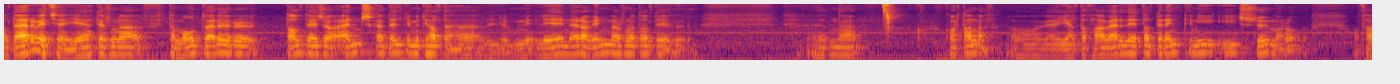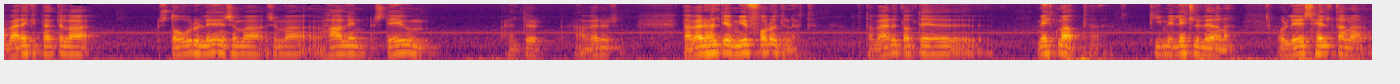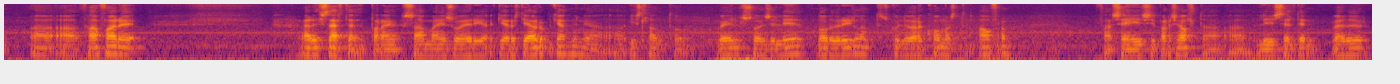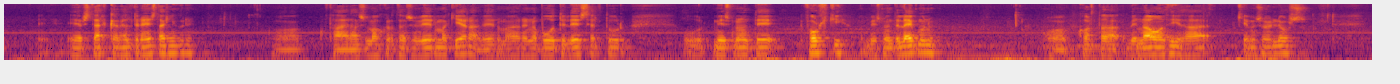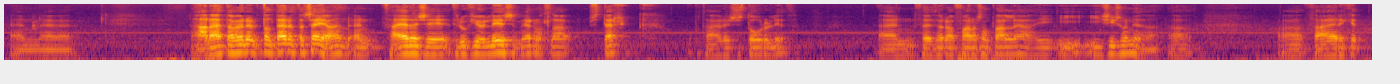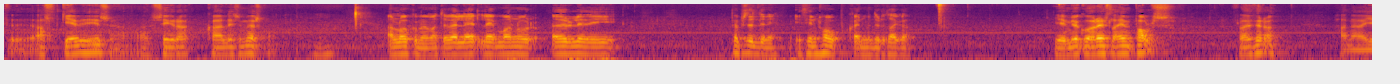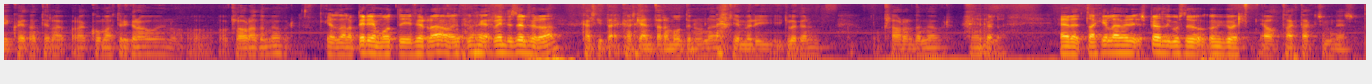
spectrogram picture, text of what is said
aldrei erfitt segi ég. Þetta er svona, þetta mót verður aldrei eins og ennska deldi myndi halda. Liðin er að vinna svona aldrei hérna hvort annað. Og ég held að það verði eitthvað reyndin í, í sumar og, og það verði ekkert endilega stóru liðin sem að, sem að halin stegum heldur. Það verður, það verður held ég mjög forvöldinlegt það verður alltaf mitt mat tími litlu liðana og liðs heldana að, að það fari verði stertið bara sama eins og er í að gerast í Európa-kjærminni að Ísland og Wales og þessi lið, Norður Írland skulle vera að komast áfram. Það segir sér bara sjálft að, að liðseldin verður er sterkar heldur einstaklingurinn og það er það sem okkur það sem við erum að gera. Við erum að reyna að búa til liðseld úr, úr mismunandi fólki og mismunandi leikmunum og hvort að við náum því það kemur svo í ljós. En uh, það er þetta verður alltaf erfitt að segja en, en það er þessi þrjú-fjögur lið sem er náttúrulega sterk og það er þessi stóru lið en þau þurfa að fara samt valega í, í, í sísonið að að það er ekkert allt gefið í þessu að sigra hvaða lið sem er sko. Að lókum við mættu vel leikmann úr öðru lið í pepstildinni í þinn hóp, hvern myndur þú taka? Ég er mjög góð að reynsla Emi Páls frá því fyrra þannig að ég hveit hann til að bara koma aftur í gráðin og, og, og klára þetta með okkur. Ég held að hann að byrja móti í fyrra og reyndist vel fyrir það Kanski, endar hann móti núna, kemur í, í glögganum og klára þetta með okkur. Herri, takk ég lega fyrir spjalli Gústu og gangið vel. Já, takk, takk sem ég les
